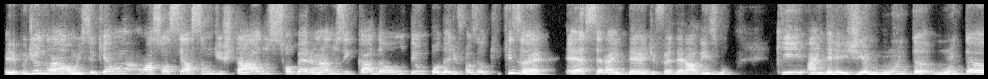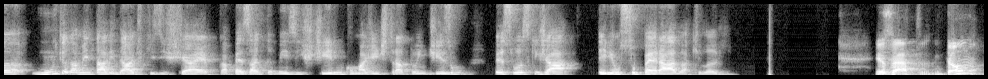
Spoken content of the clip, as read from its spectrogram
Ele podia, não, isso aqui é uma, uma, associação de estados soberanos e cada um tem o poder de fazer o que quiser. Essa era a ideia de federalismo que ainda regia muita, muita, muita da mentalidade que existia à época, apesar de também existirem, como a gente tratou em Tismo, pessoas que já teriam superado aquilo ali. Exato. Então,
